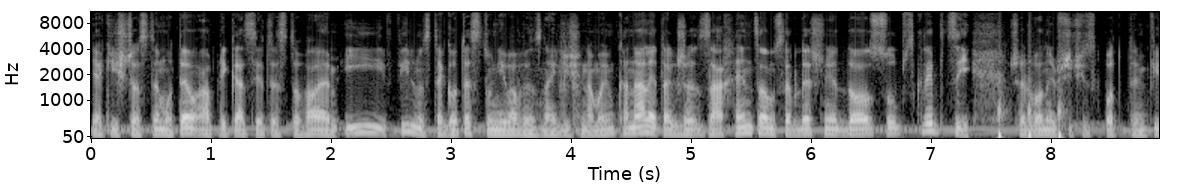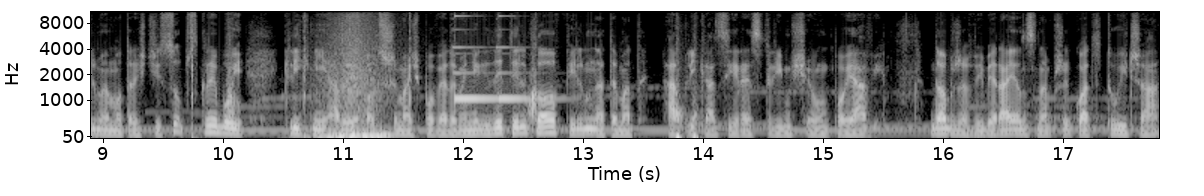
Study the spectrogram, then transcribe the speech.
Jakiś czas temu tę aplikację testowałem i film z tego testu niebawem znajdzie się na moim kanale, także zachęcam serdecznie do subskrypcji. Czerwony przycisk pod tym filmem o treści subskrybuj, kliknij, aby otrzymać powiadomienie, gdy tylko film na temat aplikacji Restream się pojawi. Dobrze, wybierając na przykład Twitcha,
